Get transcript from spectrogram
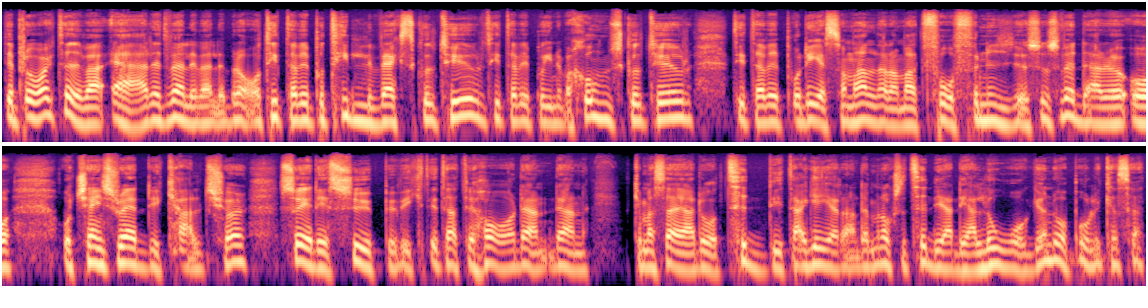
det proaktiva är ett väldigt, väldigt bra. Och tittar vi på tillväxtkultur, tittar vi på innovationskultur, tittar tittar vi på det som handlar om att få förnyelse och så vidare och, och change ready culture så är det superviktigt att vi har den, den kan man säga då, tidigt agerande men också tidiga dialogen då på olika sätt.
